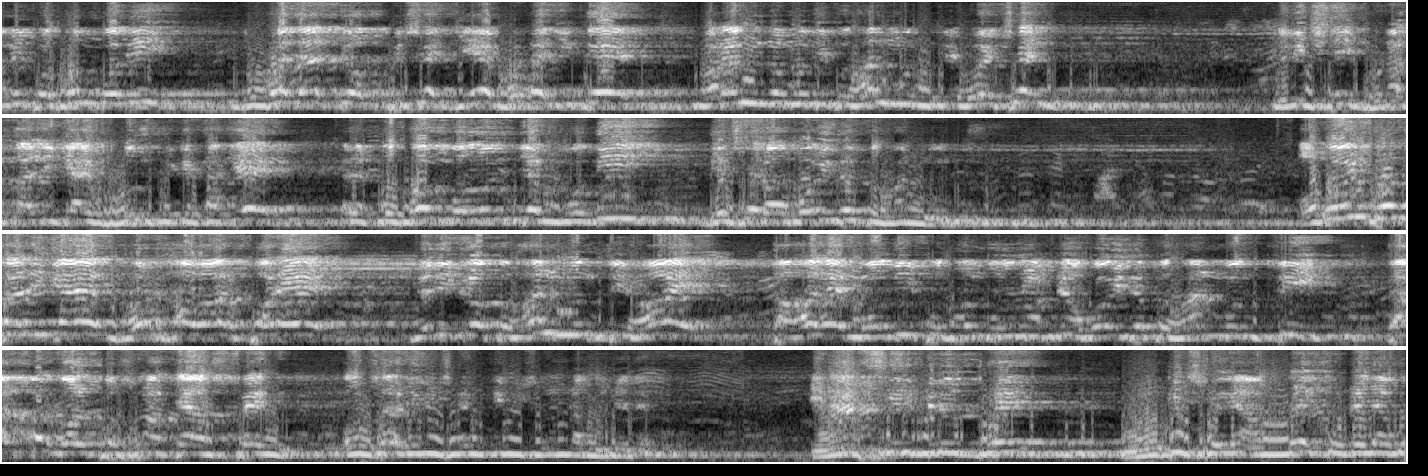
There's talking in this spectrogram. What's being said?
আমি প্রথম বলি দু হাজার চব্বিশে যে ভোটে জিতে নরেন্দ্র মোদী প্রধানমন্ত্রী হয়েছেন, যদি সেই ভোটার তালিকায় ভুল থেকে থাকে, তাহলে প্রথম বলুন যে মোদী দেশের অবৈধ প্রধানমন্ত্রী। অবৈধ তালিকায় ভোট হওয়ার পরে যদি কেউ প্রধানমন্ত্রী হয়, তাহলে মোদী প্রথম বলুন আপনি অবৈধ প্রধানমন্ত্রী, তারপর গল্প শোনাতে আসবেন ওষা ডিভিশন আমরা বুঝে দেব। এনআরসির বিরুদ্ধে নোটিশ হলে আমরাই কোর্টে যাব।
